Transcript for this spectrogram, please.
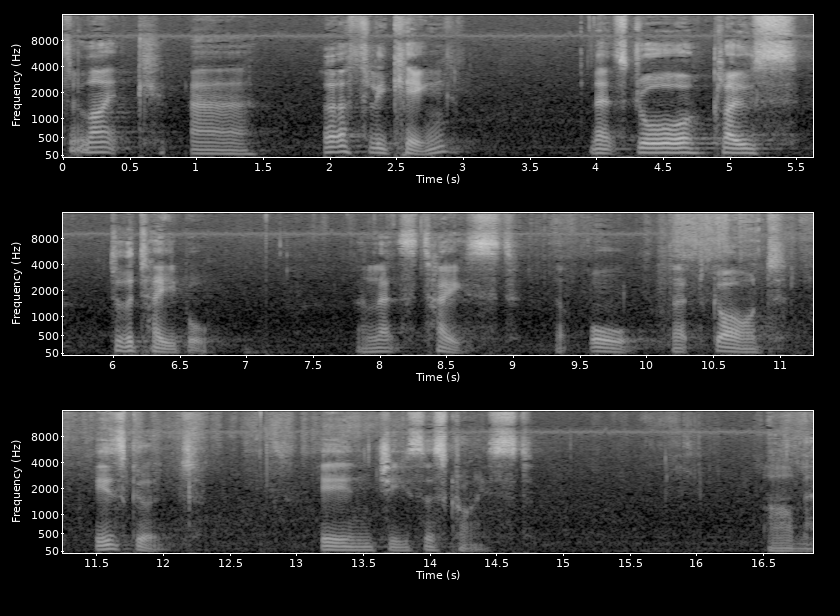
So, like our earthly king, let's draw close to the table and let's taste that all that God is good in Jesus Christ. Amen.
